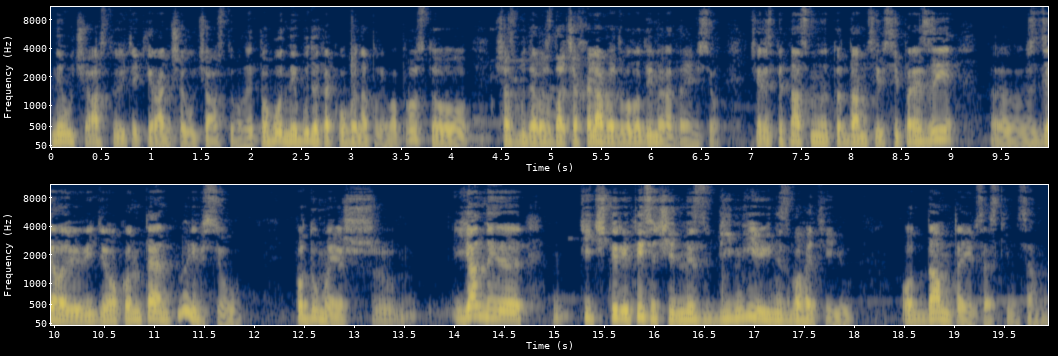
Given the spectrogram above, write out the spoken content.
не участвують, які раніше участвували. Того не буде такого напливу. Просто зараз буде роздача халяви від Володимира та і все. Через 15 минут віддам ці всі призи, е, зроблю відеоконтент, ну і все. Подумаєш, е, я не ті 4 тисячі не збіднію і не збагатію. Отдам та і все з кінцями.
